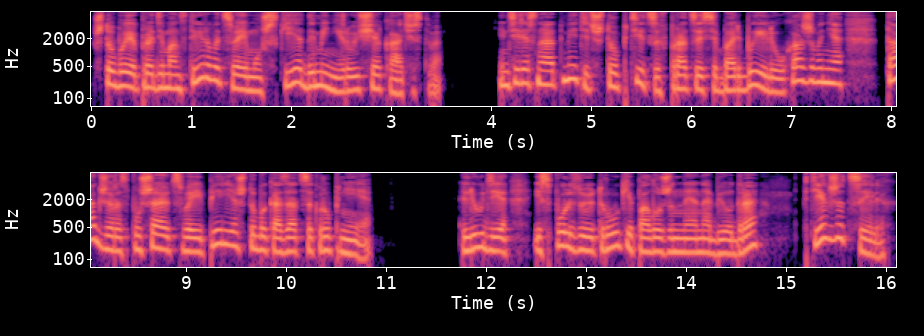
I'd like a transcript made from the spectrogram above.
чтобы продемонстрировать свои мужские доминирующие качества. Интересно отметить, что птицы в процессе борьбы или ухаживания также распушают свои перья, чтобы казаться крупнее. Люди используют руки, положенные на бедра, в тех же целях.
